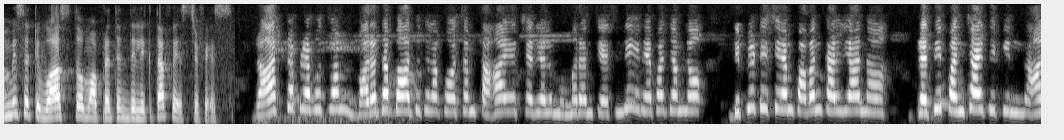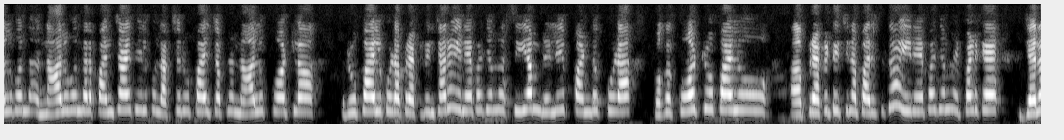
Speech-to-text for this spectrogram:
అమ్మిశెట్టి వాసుతో మా ప్రతినిధి లిఖిత ఫేస్ టు ఫేస్. రాష్ట్ర ప్రభుత్వం వరద బాధితుల కోసం సహాయ చర్యలు ముమ్మరం చేసింది. ఈ నేపథ్యంలో డిప్యూటీ సీఎం పవన్ కళ్యాణ్ ప్రతి పంచాయతీకి నాలుగు వందల నాలుగు వందల పంచాయతీలకు లక్ష రూపాయలు చొప్పున నాలుగు కోట్ల రూపాయలు కూడా ప్రకటించారు. ఈ నేపథ్యంలో సీఎం రిలీఫ్ ఫండ్ కూడా ఒక కోటి రూపాయలు ప్రకటించిన పరిస్థితి ఈ నేపథ్యంలో ఇప్పటికే జన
